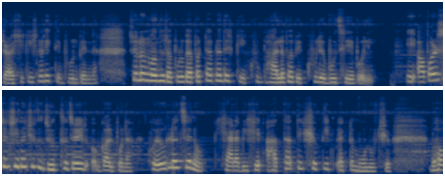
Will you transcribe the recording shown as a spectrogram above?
জয় শ্রীকৃষ্ণ লিখতে ভুলবেন না। চলুন বন্ধুরা, পুরো ব্যাপারটা আপনাদেরকে খুব ভালোভাবে খুলে বুঝিয়ে বলি। এই অপারেশন সিঁদুর শুধু যুদ্ধজয়ীর গল্প না হয়ে উঠল যেন সারা বিশ্বের আধ্যাত্মিক শক্তির একটা মূল উৎস। ভগ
